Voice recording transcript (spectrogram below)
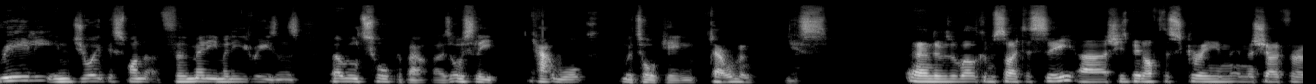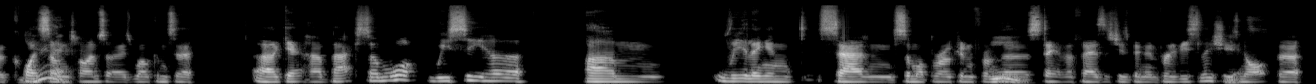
really enjoyed this one for many, many reasons. But we'll talk about those. Obviously, Catwalk. We're talking. Catwoman. Yes. and it was a welcome sight to see. Uh, she's been off the screen in the show for quite Yeah. some time, so it was welcome to uh, get her back somewhat. We see her um, reeling and sad and somewhat broken from Mm. the state of affairs that she's been in previously. She's Yes. not the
